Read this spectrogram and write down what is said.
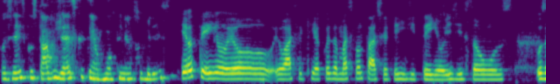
Vocês, Gustavo, Jéssica, tem alguma opinião sobre isso? Eu tenho, eu, eu acho que a coisa mais fantástica que a gente tem hoje são os, os,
